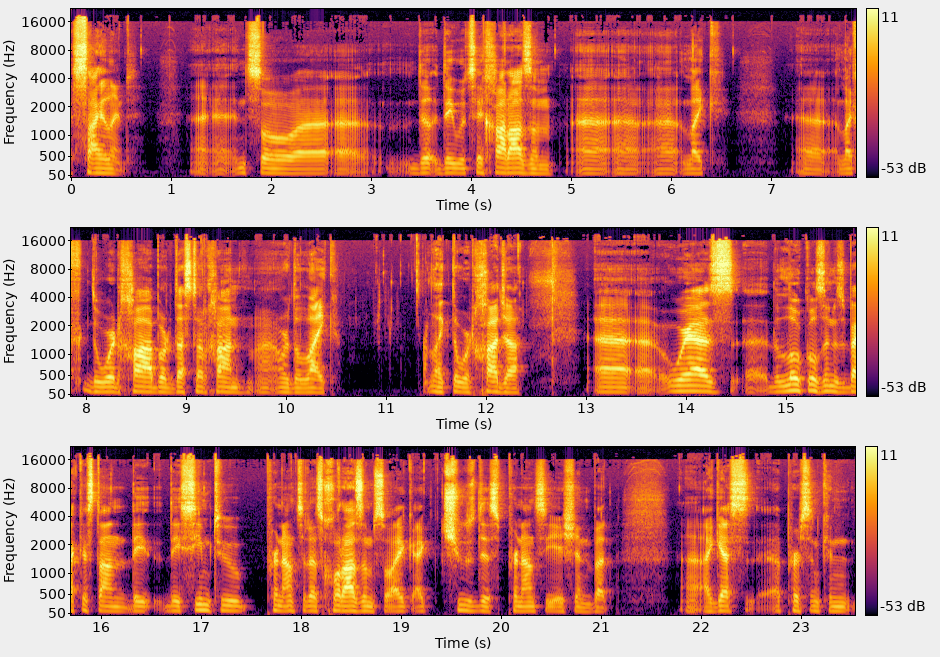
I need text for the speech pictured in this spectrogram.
silent uh, and so uh, uh, the, they would say kharazm, like like the word khab or dastarkhan or the like, like the word khaja. Uh, whereas uh, the locals in Uzbekistan, they, they seem to pronounce it as Khorazm, so I, I choose this pronunciation. But uh, I guess a person can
